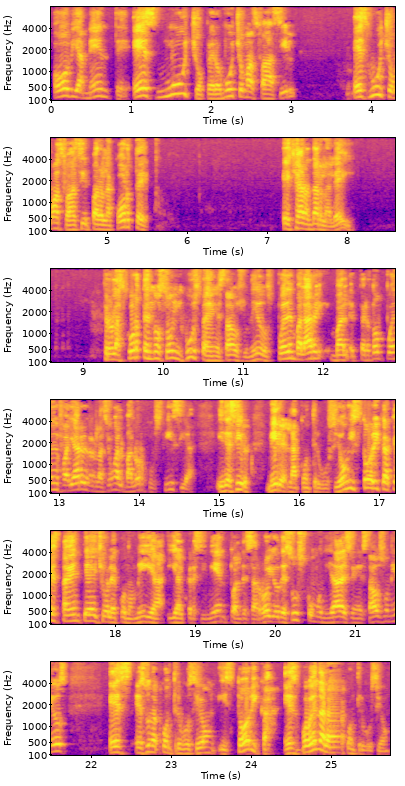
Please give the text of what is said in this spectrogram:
Obviamente, es mucho, pero mucho más fácil, es mucho más fácil para la Corte echar a andar la ley. Pero las cortes no son injustas en Estados Unidos. Pueden, valar, perdón, pueden fallar en relación al valor justicia y decir, mire, la contribución histórica que esta gente ha hecho a la economía y al crecimiento, al desarrollo de sus comunidades en Estados Unidos es, es, una contribución histórica, es buena la contribución.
